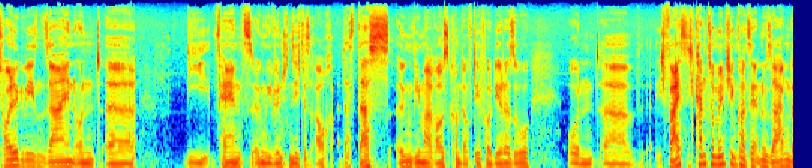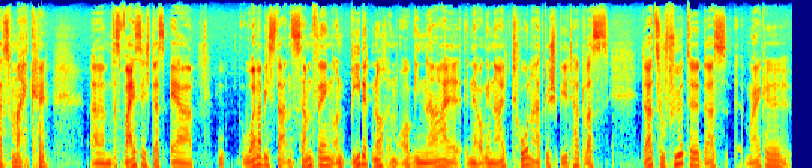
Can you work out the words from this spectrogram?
toll gewesen sein und äh, die Fans irgendwie wünschen sich das auch, dass das irgendwie mal rauskommt auf DVD oder so. Und äh, ich weiß, ich kann zum München-Konzert nur sagen, dass Michael, ähm, das weiß ich, dass er Wanna Be Startin' Something und Beat It noch im Original, in der Originaltonart gespielt hat, was dazu führte, dass Michael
